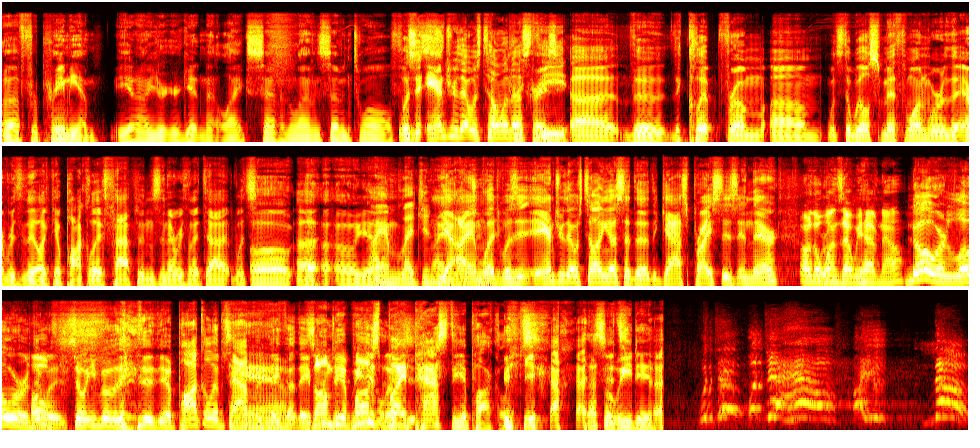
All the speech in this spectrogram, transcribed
uh, for premium. You know, you're, you're getting at like 7 11, 7 12. was it Andrew that was telling us crazy. the uh, the the clip from um, what's the Will Smith one where the everything they like the apocalypse happens and everything like that? What's Oh, uh, uh, oh, yeah. I am legend. I yeah, Am I am. Legend. Was it Andrew that was telling us that the, the gas prices in there? are the ones that we have now No, or lower. Oh. what- so even when the, the apocalypse happened, they thought they Zombie predict- We just bypassed the apocalypse. Yeah, That's what we did. What the, what the hell are you? No!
